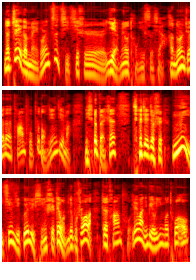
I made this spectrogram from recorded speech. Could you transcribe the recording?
那这个美国人自己其实也没有统一思想。很多人觉得特朗普不懂经济嘛，你这本身这这就是逆经济规律行事，这我们就不说了。这是特朗普。另外，你比如英国脱欧，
